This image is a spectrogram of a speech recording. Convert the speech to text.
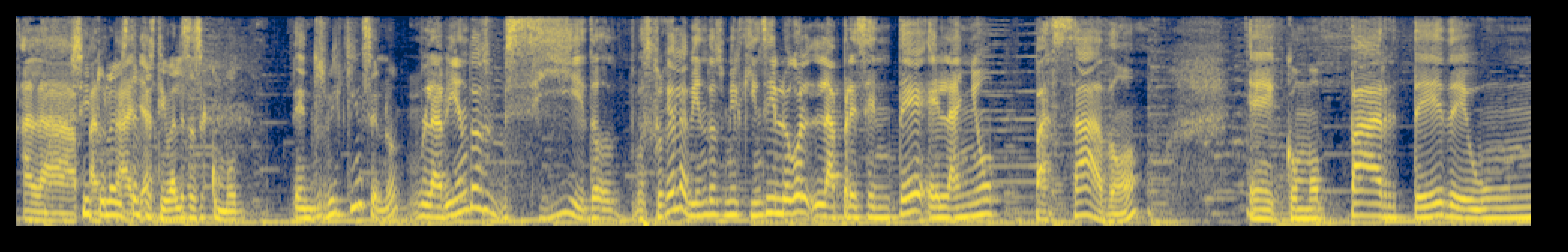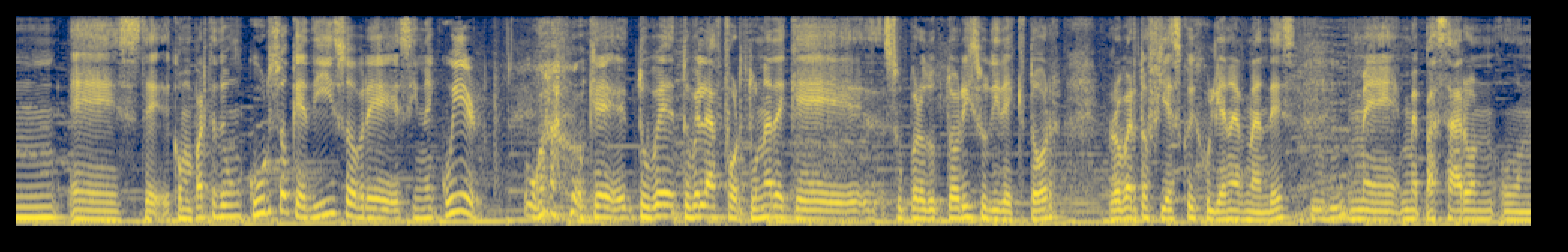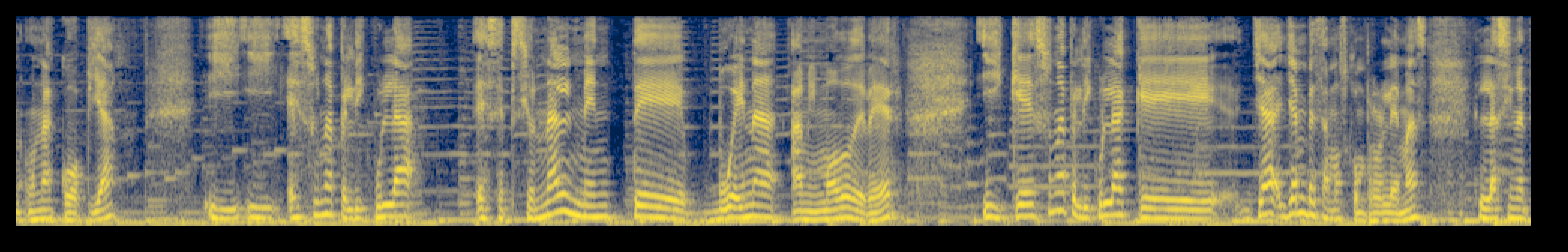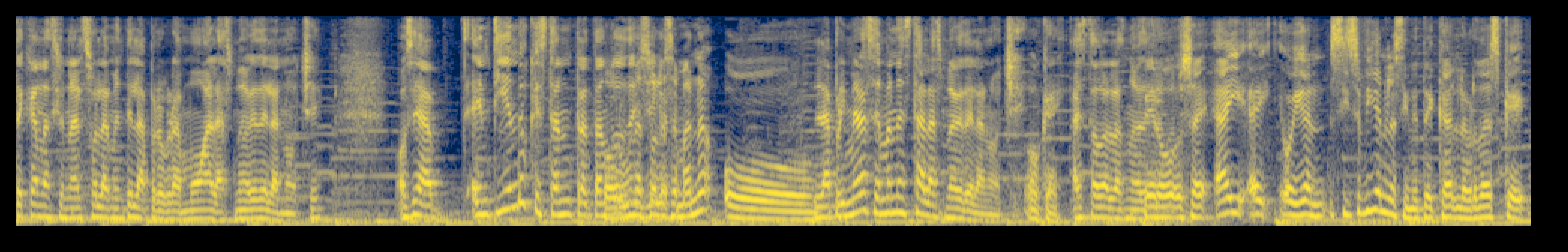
a la Sí, tú la viste en festivales hace como en 2015, ¿no? La vi en dos, sí, pues creo que la vi en 2015 y luego la presenté el año pasado eh, como parte de un este como parte de un curso que di sobre cine queer. Wow. Que tuve, tuve la fortuna de que su productor y su director, Roberto Fiesco y Julián Hernández, me, pasaron una copia. Y, y es una película excepcionalmente buena a mi modo de ver y que es una película que ya, ya empezamos con problemas. La Cineteca Nacional solamente la programó a las 9 de la noche. O sea, entiendo que están tratando ¿Por una sola semana o...? La primera semana está a las 9 de la noche. Ok. Ha estado a las 9 Pero, de la noche. o sea, hay, oigan, si se fijan en la Cineteca, la verdad es que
